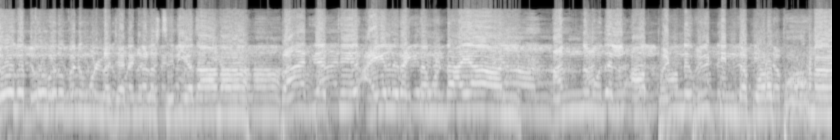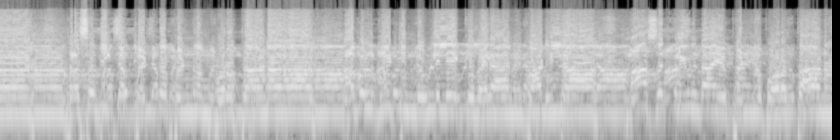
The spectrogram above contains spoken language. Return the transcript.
ലോകത്ത് മുഴുവനുമുള്ള ജനങ്ങളെ സ്ഥിതി അതാണ്. ഭാര്യക്ക് അയൽ രക്തമുണ്ടായാൽ അന്ന് മുതൽ ആ പെണ്ണ് വീട്ടിന്റെ പുറത്താണ്. പ്രസവിക്കപ്പെട്ട പെണ്ണും പുറത്താണ്. അവൾ വീട്ടിന്റെ ഉള്ളിലേക്ക് വരാൻ പാടില്ല. മാസക്കളിയുണ്ടായ പെണ്ണ് പുറത്താണ്.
